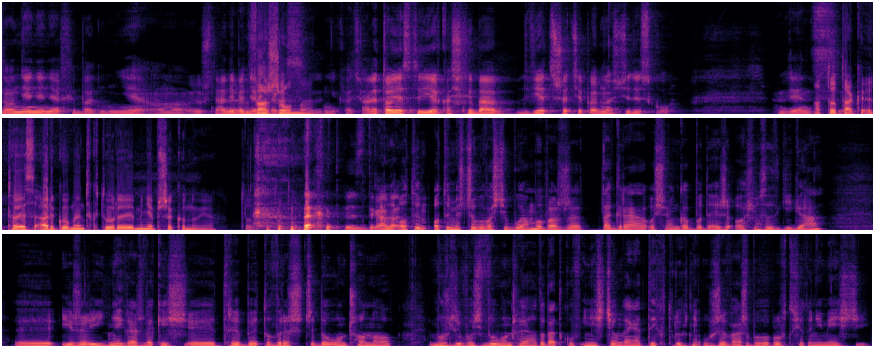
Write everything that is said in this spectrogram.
No nie, nie, nie, chyba nie. Ono już nie będziemy Ważone. teraz. Ale to jest jakaś chyba dwie trzecie pojemności dysku. Więc... A to tak, to jest argument, który mnie przekonuje. To, to jest dramat. Ale o tym, o tym jeszcze właśnie była mowa, że ta gra osiąga bodajże 800 giga, jeżeli nie grasz w jakieś y, tryby, to wreszcie dołączono możliwość wyłączenia dodatków i nie ściągania tych, których nie używasz, bo po prostu się to nie mieści.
